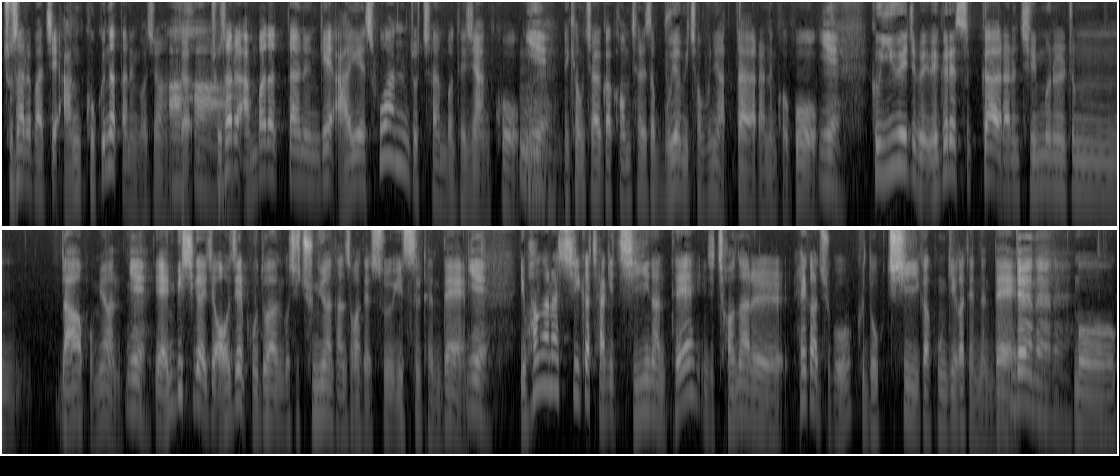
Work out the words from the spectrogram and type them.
조사를 받지 않고 끝났다는 거죠. 그러니까 조사를 안 받았다는 게 아예 소환조차 한번 되지 않고 음. 예. 경찰과 검찰에서 무혐의 처분이 왔다라는 거고 예. 그 이후에 이제 왜 그랬을까라는 질문을 좀 나와 보면 예. MBC가 이제 어제 보도한 것이 중요한 단서가 될 수 있을 텐데 예. 이 황하나 씨가 자기 지인한테 이제 전화를 해가지고 그 녹취가 공개가 됐는데 뭐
